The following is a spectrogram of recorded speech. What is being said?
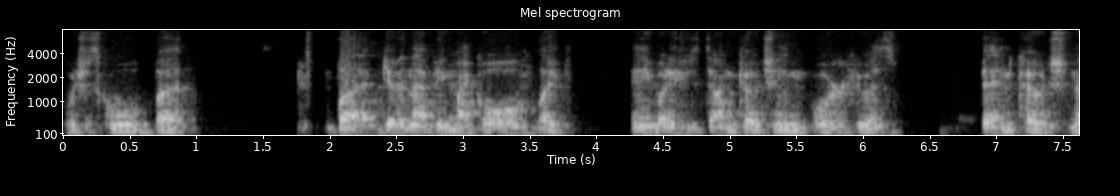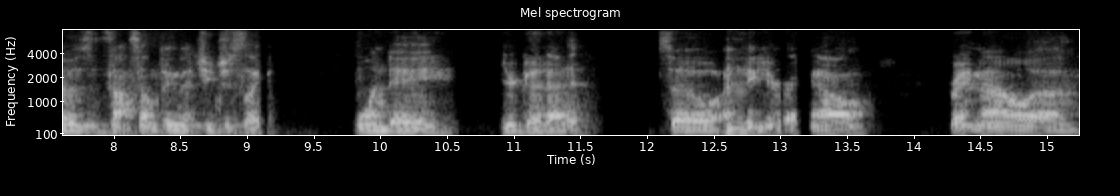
which is cool. But but given that being my goal, like anybody who's done coaching or who has been coached knows it's not something that you just like one day you're good at it. So I Mm. figure right now, right now uh,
